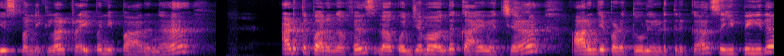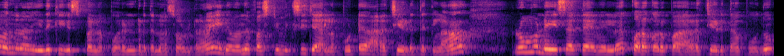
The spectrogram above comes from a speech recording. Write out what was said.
யூஸ் பண்ணிக்கலாம். ட்ரை பண்ணி பாருங்கள் அடுத்து பாருங்கள் ஃப்ரெண்ட்ஸ் நான் கொஞ்சமாக வந்து காய வச்சேன். ஆரஞ்சு பழத்தூள் எடுத்திருக்கேன். ஸோ இப்போ இதை வந்து நான் எதுக்கு யூஸ் பண்ண போகிறேன்றதை நான் சொல்கிறேன் இதை வந்து ஃபஸ்ட்டு மிக்ஸி ஜாரில் போட்டு அரைச்சி எடுத்துக்கலாம். ரொம்ப நேசாக தேவையில்லை. குறை குறைப்பாக அரைச்சி எடுத்தால் போதும்.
